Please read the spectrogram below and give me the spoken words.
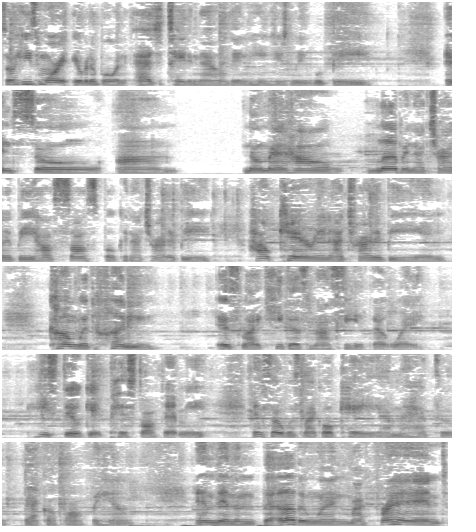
So he's more irritable and agitated now than he usually would be. And so, um, no matter how loving I try to be, how soft spoken I try to be, how caring I try to be and come with honey, it's like he does not see it that way. He still get pissed off at me. And so it's like, okay, I'm to have to back up off of him. And then the other one, my friend,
